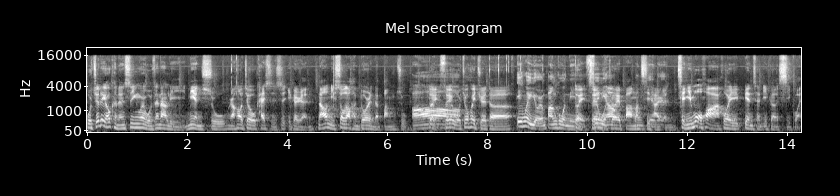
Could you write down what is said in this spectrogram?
我觉得有可能是因为我在那里念书，然后就开始是一个人，然后你受到很多人的帮助，哦对，所以我就会觉得，因为有人帮过你，对，所以我就会帮其他人，潜移默化会变成一个习惯。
